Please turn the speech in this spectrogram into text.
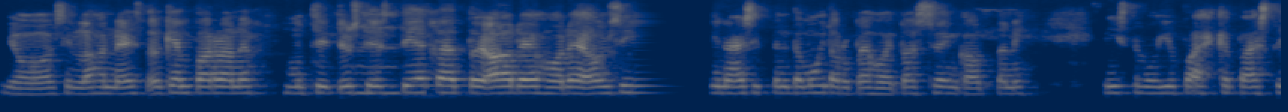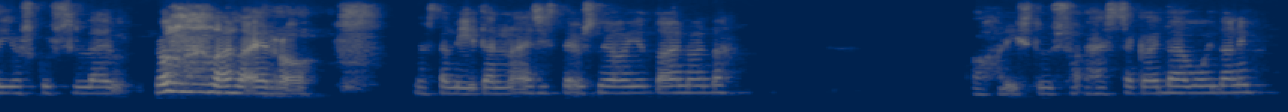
Joo, silloinhan ne ei oikein parane, mutta sitten just mm. tietää, että toi ADHD on siinä ja sitten niitä muita rupeaa hoitaa sen kautta, niin niistä voi jopa ehkä päästä joskus jollain lailla eroon näistä liitännäisistä, jos ne on jotain noita ahdistushässäköitä ja muita. Niin...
